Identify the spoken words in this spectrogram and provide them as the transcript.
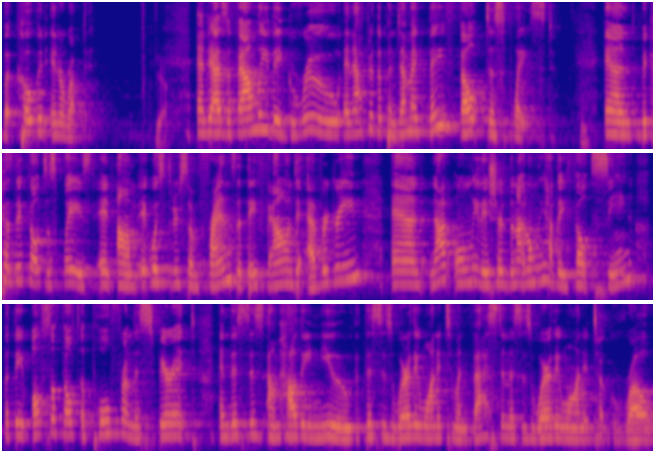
but COVID interrupted. And as a family, they grew, and after the pandemic, they felt displaced. And because they felt displaced, it, um, it was through some friends that they found Evergreen. And not only they shared, that not only have they felt seen, but they've also felt a pull from the Spirit. And this is um, how they knew that this is where they wanted to invest and this is where they wanted to grow.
